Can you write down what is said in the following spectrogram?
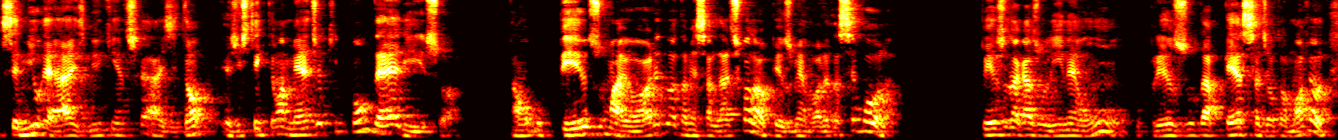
ser mil reais, mil e quinhentos reais. Então, a gente tem que ter uma média que pondere isso. Ó. Então, o peso maior é da mensalidade escolar, o peso menor é da cebola. O peso da gasolina é um, o peso da peça de automóvel é outro.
